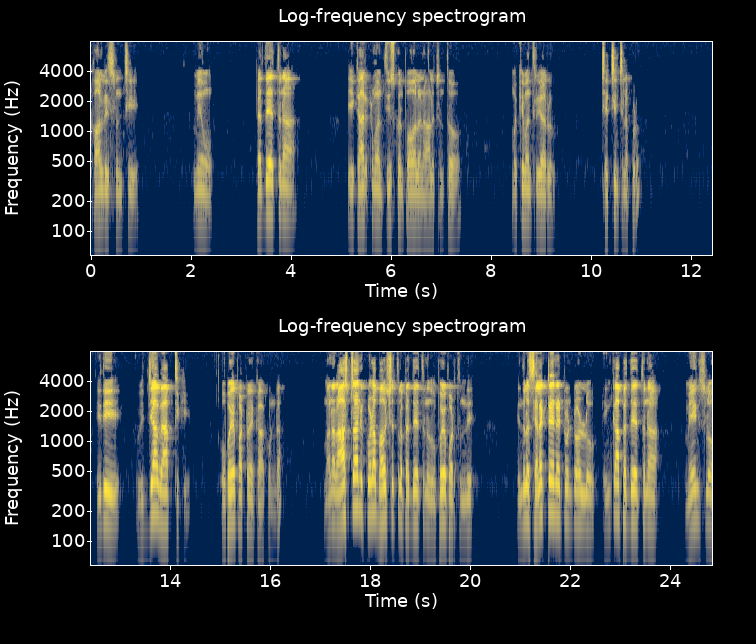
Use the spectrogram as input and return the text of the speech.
కాలనీస్ నుంచి మేము పెద్ద ఎత్తున ఈ కార్యక్రమాన్ని తీసుకొని పోవాలనే ఆలోచనతో ముఖ్యమంత్రి గారు చర్చించినప్పుడు ఇది విద్యా వ్యాప్తికి ఉపయోగపడటమే కాకుండా మన రాష్ట్రానికి కూడా భవిష్యత్తులో పెద్ద ఎత్తున ఉపయోగపడుతుంది ఇందులో సెలెక్ట్ అయినటువంటి వాళ్ళు ఇంకా పెద్ద ఎత్తున మెయిన్స్లో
